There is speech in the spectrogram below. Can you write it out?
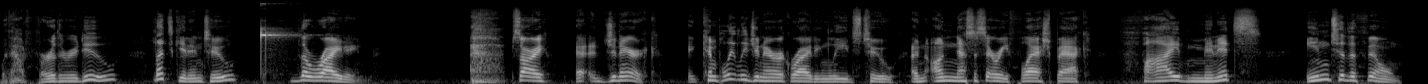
without further ado, let's get into the writing. Sorry, uh, generic. Completely generic writing leads to an unnecessary flashback five minutes into the film.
